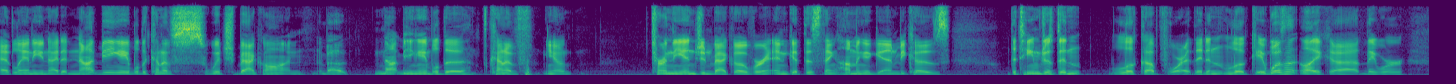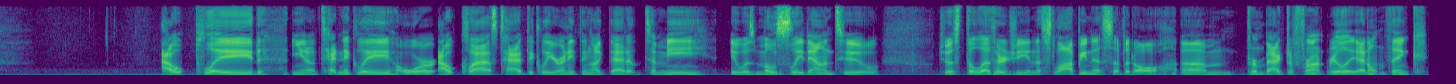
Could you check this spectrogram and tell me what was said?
Atlanta United not being able to kind of switch back on, about not being able to kind of you know turn the engine back over and get this thing humming again because the team just didn't look up for it. They didn't look. It wasn't like uh, they were outplayed, you know, technically or outclassed tactically or anything like that. It, to me, it was mostly down to just the lethargy and the sloppiness of it all. Um, from back to front, really, I don't think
